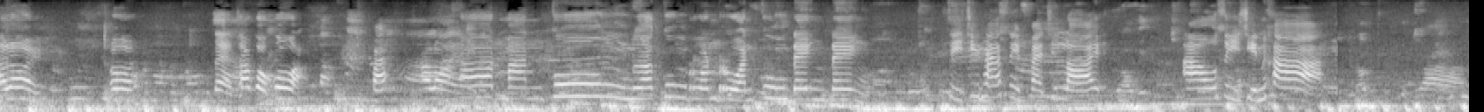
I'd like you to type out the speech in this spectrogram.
อร่อย เออ แต่ชอบโกโก้อะไปะอร่อยทอดมันกุ้ง เนื้อกุ้งร้วนร้วนๆกุ้งเด้งเด้งสี่ชิ้นห้าสิบแปดชิ้นร้อย เอาสี่ชิ้นค่ะ นี่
